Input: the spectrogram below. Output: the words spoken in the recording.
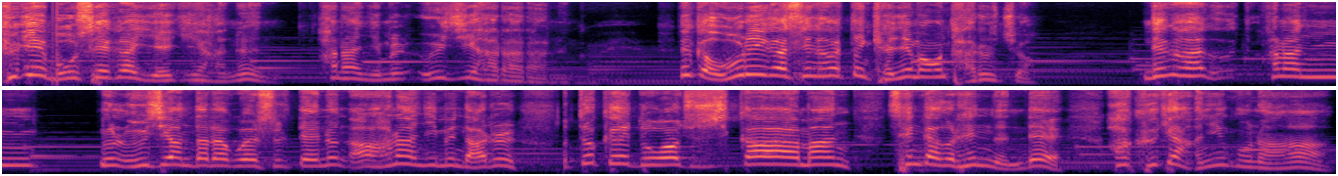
그게 모세가 얘기하는 하나님을 의지하라라는 거예요. 그러니까 우리가 생각했던 개념하고는 다르죠. 내가 하나님을 의지한다라고 했을 때는 아 하나님이 나를 어떻게 도와주실까만 생각을 했는데 아 그게 아니구나.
